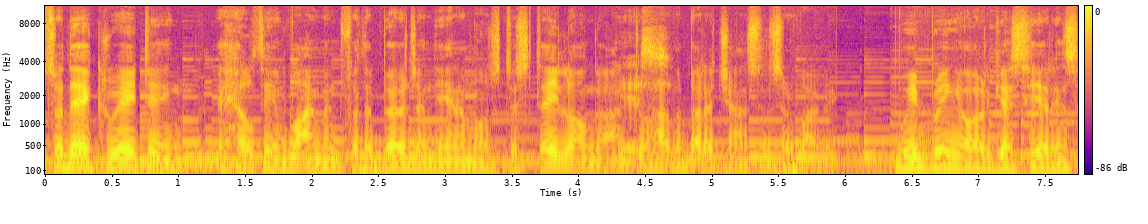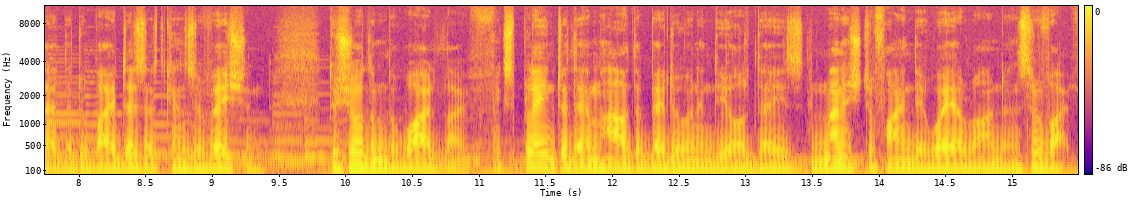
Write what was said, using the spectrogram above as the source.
So they're creating a healthy environment for the birds and the animals to stay longer and to have a better chance in surviving. We bring our guests here inside the Dubai Desert Conservation to show them the wildlife, explain to them how the Bedouin in the old days managed to find their way around and survive.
